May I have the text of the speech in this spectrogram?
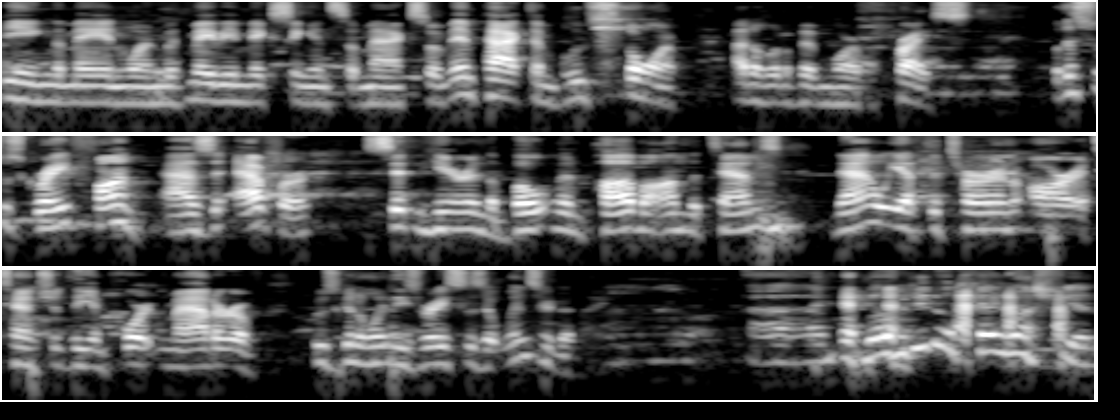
being the main one, with maybe mixing in some maximum impact and Blue Storm at a little bit more of a price. Well, this was great fun as ever. Sitting here in the Boatman Pub on the Thames. Now we have to turn our attention to the important matter of who's going to win these races at Windsor tonight. Um, well, we did okay last year.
